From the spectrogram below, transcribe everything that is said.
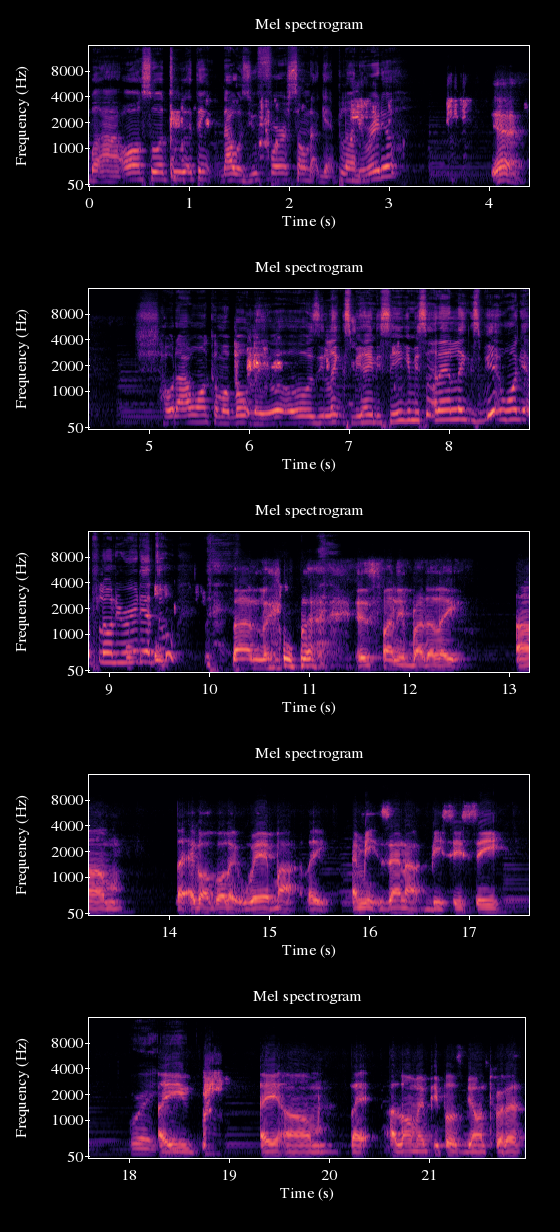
but uh, also too, I think that was your first song that get played on the radio. Yeah. How that one come about? Like, oh, what was the links behind the scene? Give me some of that links. Be one get played on the radio too. It's funny, brother. Like, um, like I gotta go like way back. Like, I meet Zen at BCC. Right. I, I um, like a lot of my people's be on Twitter.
